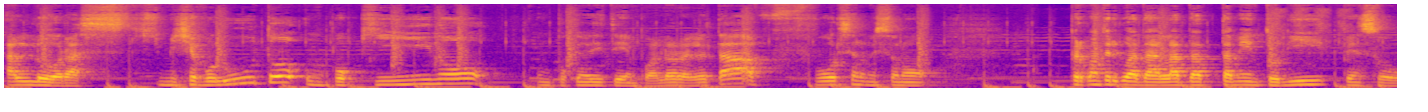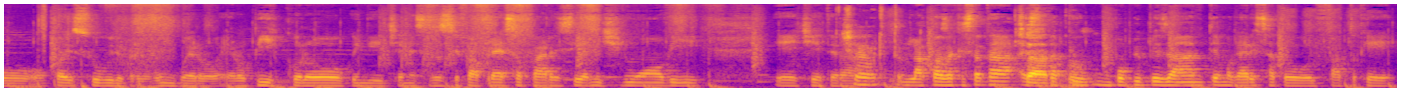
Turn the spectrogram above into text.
Allora, s- mi ci è voluto un pochino, un pochino di tempo, allora in realtà forse non mi sono per quanto riguarda l'adattamento lì, penso quasi subito, perché comunque ero, ero piccolo, quindi cioè, nel senso si fa presto a farsi amici nuovi, eccetera. Certo. La cosa che è stata, è stata Certo. più- un po' più pesante magari è stato il fatto che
